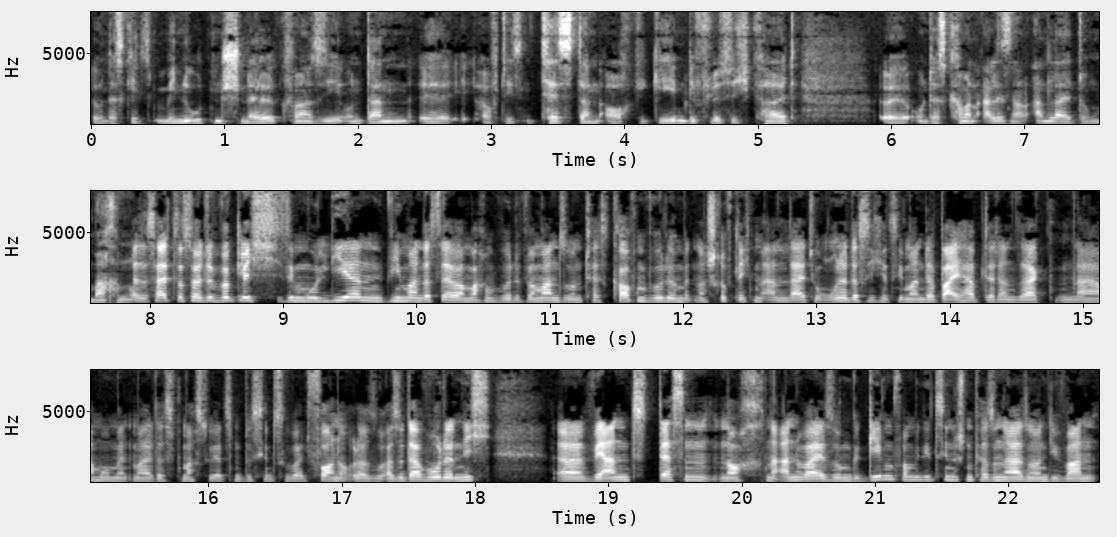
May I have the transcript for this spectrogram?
und das geht minutenschnell quasi und dann äh, auf diesen Test dann auch gegeben, die Flüssigkeit und das kann man alles nach Anleitung machen. Also das heißt, das sollte wirklich simulieren, wie man das selber machen würde, wenn man so einen Test kaufen würde mit einer schriftlichen Anleitung, ohne dass ich jetzt jemanden dabei habe, der dann sagt, na, Moment mal, das machst du jetzt ein bisschen zu weit vorne oder so. Also da wurde nicht äh, währenddessen noch eine Anweisung gegeben vom medizinischen Personal, sondern die waren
